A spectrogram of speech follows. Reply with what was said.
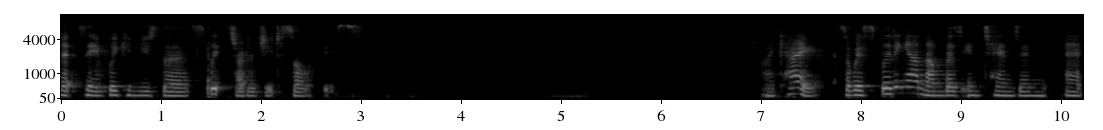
let's see if we can use the split strategy to solve this. Okay, so we're splitting our numbers in tens and uh,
